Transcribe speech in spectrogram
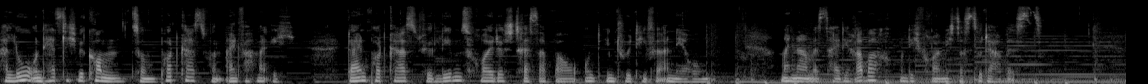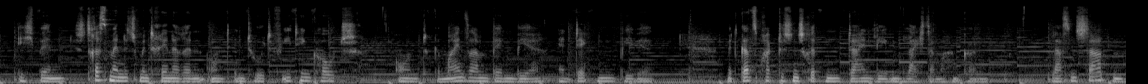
Hallo und herzlich willkommen zum Podcast von Einfach mal ich. Dein Podcast für Lebensfreude, Stressabbau und intuitive Ernährung. Mein Name ist Heidi Rabach und ich freue mich, dass du da bist. Ich bin Stressmanagement-Trainerin und Intuitive Eating Coach und gemeinsam werden wir entdecken, wie wir mit ganz praktischen Schritten dein Leben leichter machen können. Lass uns starten.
